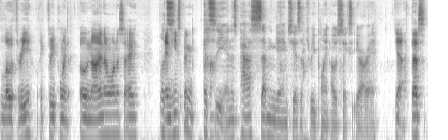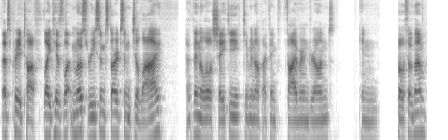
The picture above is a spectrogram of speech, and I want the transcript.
low three, like three point oh nine, I want to say. Let's, and he's been let's see. In his past seven games, he has a 3.06 ERA. Yeah, that's that's pretty tough. Like his most recent starts in July have been a little shaky, giving up I think five earned runs in both of them.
